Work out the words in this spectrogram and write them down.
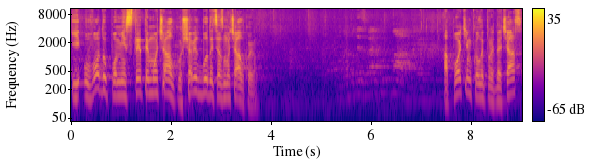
і у воду помістити мочалку, що відбудеться з мочалкою? А потім, коли пройде час,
